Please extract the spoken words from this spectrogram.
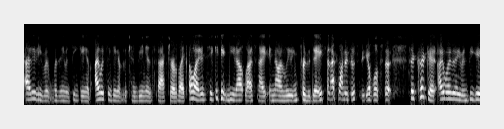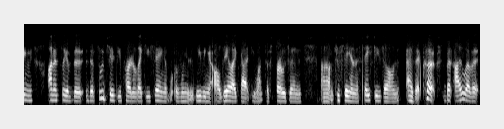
I didn't even wasn't even thinking of. I was thinking of the convenience factor of like, oh, I didn't take any meat out last night, and now I'm leaving for the day, and I want to just be able to to cook it. I wasn't even thinking honestly of the the food safety part of like you saying of, of when you're leaving it all day like that, you want the frozen um, to stay in the safety zone as it cooks. But I love it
